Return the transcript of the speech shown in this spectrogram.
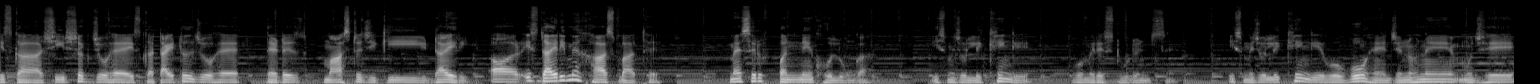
इसका शीर्षक जो है, इसका टाइटल जो है दैट इज़ मास्टर जी की डायरी। और इस डायरी में ख़ास बात है, मैं सिर्फ़ पन्ने खोलूँगा। इसमें जो लिखेंगे, वो मेरे स्टूडेंट्स हैं। इसमें जो लिखेंगे, वो वो हैं जिन्होंने मुझे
